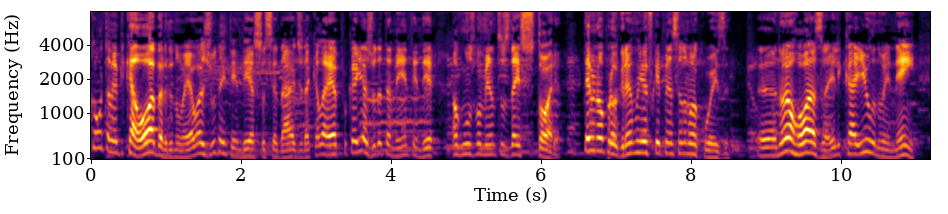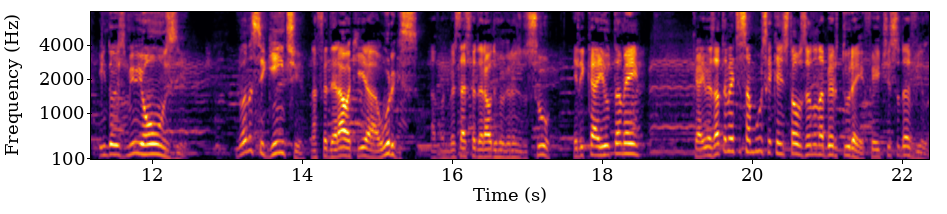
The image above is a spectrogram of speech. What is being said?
como também porque a obra do Noel ajuda a entender a sociedade daquela época e ajuda também a entender alguns momentos da história. Terminou o programa e eu fiquei pensando uma coisa. Uh, Noel Rosa, ele caiu no Enem em 2011. No ano seguinte, na Federal aqui, a URGS, a Universidade Federal do Rio Grande do Sul, ele caiu também. Caiu exatamente essa música que a gente está usando na abertura aí, Feitiço da Vila.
